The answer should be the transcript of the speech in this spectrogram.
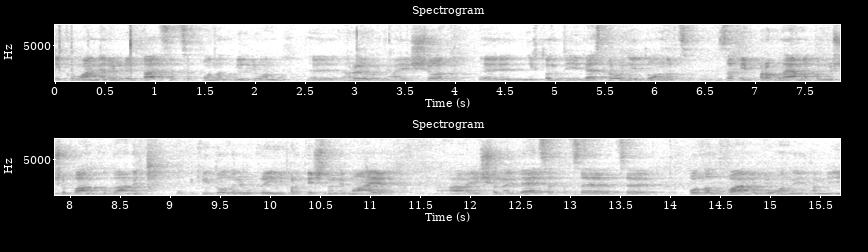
лікування реабілітація це понад мільйон е, гривень. А якщо е, ніхто не підійде, сторонній донор, це взагалі проблема, тому що банку даних таких донорів в Україні практично немає. А якщо знайдеться, то це, це понад 2 мільйони і там і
